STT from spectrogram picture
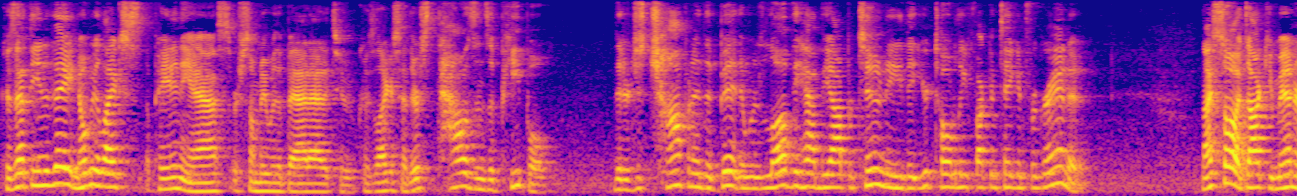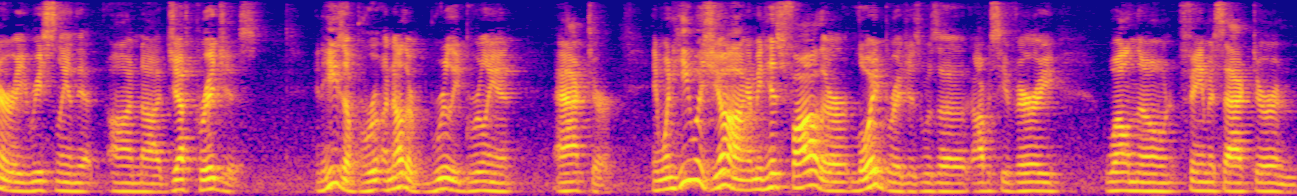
Because at the end of the day, nobody likes a pain in the ass or somebody with a bad attitude. Because, like I said, there's thousands of people that are just chomping at the bit that would love to have the opportunity that you're totally fucking taking for granted. I saw a documentary recently the, on uh, Jeff Bridges, and he's a another really brilliant actor. And when he was young, I mean, his father Lloyd Bridges was a obviously a very well-known, famous actor, and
